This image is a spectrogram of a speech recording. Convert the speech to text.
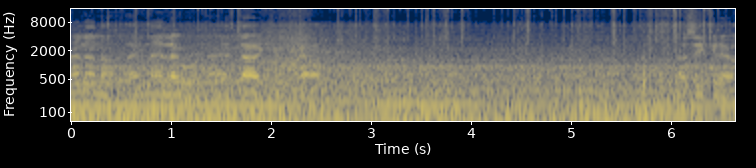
No, no, no, ahí no hay laguna, estaba equivocado. Así creo.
